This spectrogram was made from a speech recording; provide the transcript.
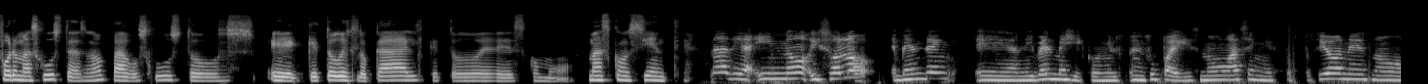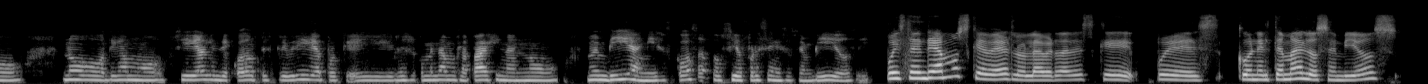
formas justas, ¿no? Pagos justos, eh, que todo es local, que todo es como más consciente. Nadia, y no, y solo venden eh, a nivel México, en, el, en, su país, no hacen exportaciones, no, no, digamos, si alguien de Ecuador te escribiría porque les recomendamos la página, no, no envían y esas cosas, o si ofrecen esos envíos. Y... Pues tendríamos que verlo, la verdad es que, pues, con el tema de los envíos,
